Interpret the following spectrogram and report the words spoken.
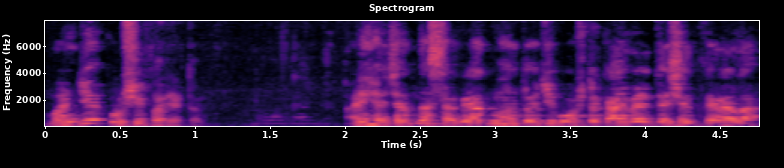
म्हणजे कृषी पर्यटन. आणि ह्याच्यातनं सगळ्यात महत्त्वाची गोष्ट काय मिळते शेतकऱ्याला?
